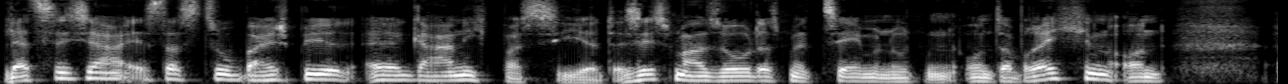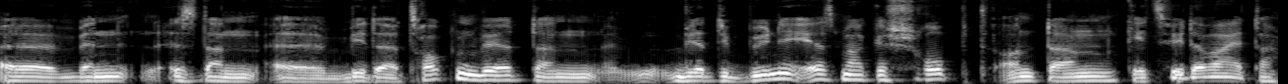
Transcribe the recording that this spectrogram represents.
letztes Jahr ist das zum Beispiel äh, gar nicht passiert. Es ist mal so, dass wir zehn Minuten unterbrechen und äh, wenn es dann äh, wieder trocken wird, dann wird die Bühne erstmal geschrubbt und dann geht's wieder weiter.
